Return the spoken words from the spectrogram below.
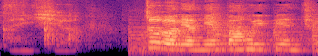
看一下做了两年半会变成，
